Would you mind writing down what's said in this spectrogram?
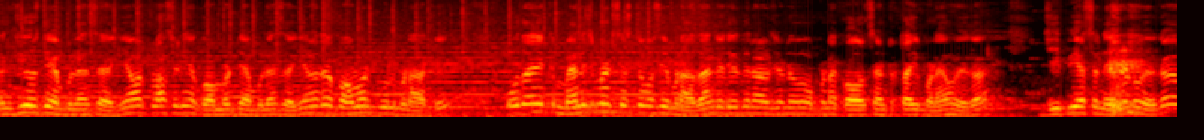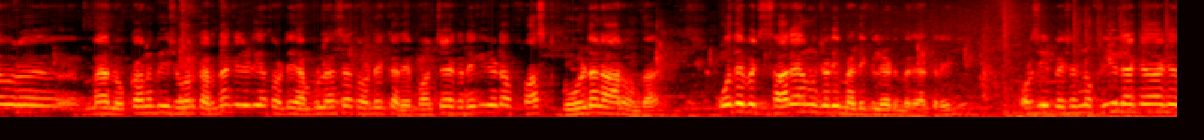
ਐਨਜੀਓਜ਼ ਦੀ ਐਂਬੂਲੈਂਸ ਹੈਗੀਆਂ ਔਰ ਪਲੱਸ ਜਿਹੜੀਆਂ ਗਵਰਨਮੈਂਟ ਦੀ ਐਂਬੂਲੈਂਸ ਹੈਗੀਆਂ, ਉਹਨਾਂ ਦਾ ਕਾਮਨ ਪੂਲ ਬਣਾ ਕੇ ਉਹਦਾ ਇੱਕ ਮੈਨੇਜਮੈਂਟ ਸਿਸਟਮ ਅਸੀਂ ਬਣਾ ਦਾਂਗੇ, ਜਿਹਦੇ ਨਾਲ ਜਿਹੜਾ ਉਹ ਆਪਣਾ ਕਾਲ ਸੈਂਟਰ ਟਾਈਪ ਬਣਿਆ ਹੋਏਗਾ ਜੀਪੀਐਸ ਅਨੇਬਲਡ ਹੋਏਗਾ ਔਰ ਮੈਂ ਲੋਕਾਂ ਨੂੰ ਵੀ ਅਸ਼ੋਰ ਕਰਦਾ ਕਿ ਜਿਹੜੀਆਂ ਤੁਹਾਡੇ ਐਂਬੂਲੈਂਸ ਹੈ ਤੁਹਾਡੇ ਘਰੇ ਪਹੁੰਚਿਆ ਕਰੇਗੀ, ਜਿਹੜਾ ਫਸਟ 골ਡਨ ਆਰ ਹੁੰਦਾ, ਉਹਦੇ ਵਿੱਚ ਸਾਰਿਆਂ ਨੂੰ ਜਿਹੜੀ ਮੈਡੀਕਲ ਏਡ ਮਿਲਿਆ ਕਰੇਗੀ। ਔਰ ਅਸੀਂ ਪੇਸ਼ੈਂਟ ਨੂੰ ਫ੍ਰੀ ਲੈ ਕੇ ਆ ਕੇ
